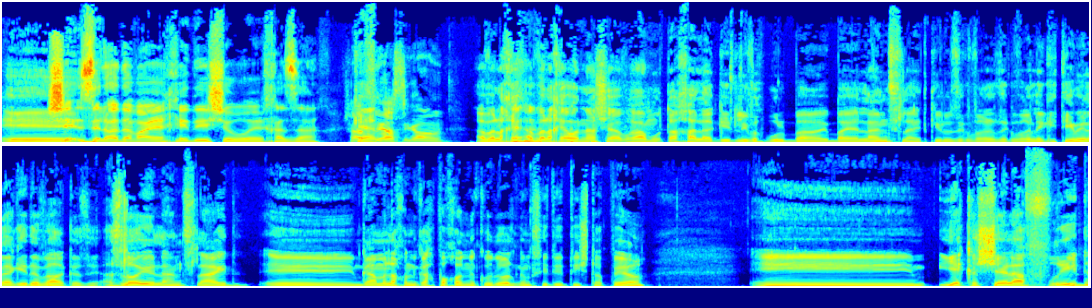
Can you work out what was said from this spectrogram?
אה, זה לא הדבר היחידי שהוא אה, חזה. כן. אבל אחרי, העונה שעברה מותר לך להגיד ליברפול ב landslide, כאילו זה כבר, זה כבר לגיטימי להגיד דבר כזה. אז לא יהיה landslide, אה, גם אנחנו ניקח פחות נקודות, גם סיטי תשתפר. יהיה קשה להפריד,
